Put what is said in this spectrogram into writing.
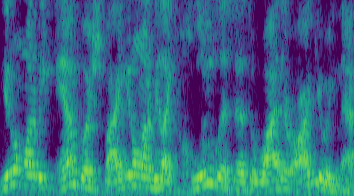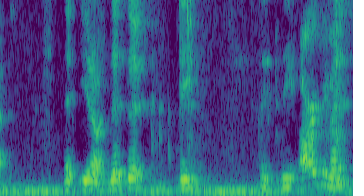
you don't want to be ambushed by it. You don't want to be like clueless as to why they're arguing that. You know, the, the, the, the, the argument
